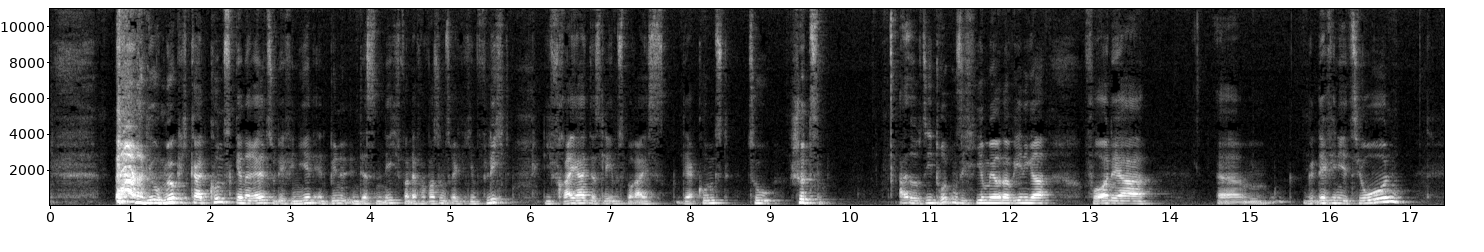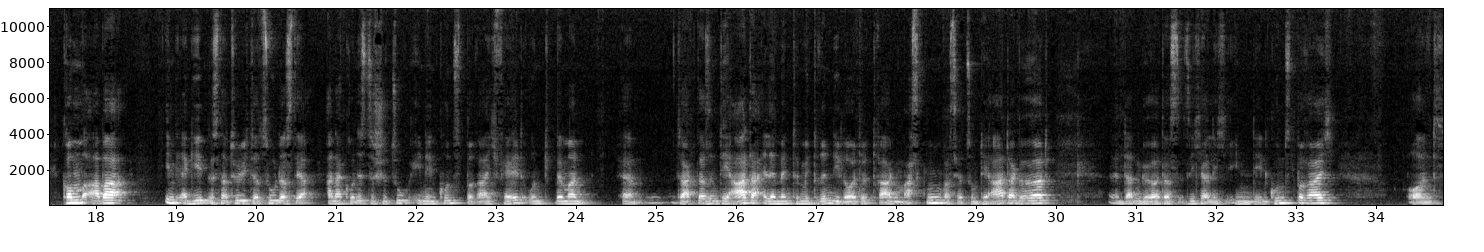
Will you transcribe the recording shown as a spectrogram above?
Die Unmöglichkeit, Kunst generell zu definieren, entbindet indessen nicht von der verfassungsrechtlichen Pflicht, die Freiheit des Lebensbereichs der Kunst zu schützen. Also sie drücken sich hier mehr oder weniger vor der ähm, Definition, kommen aber im Ergebnis natürlich dazu, dass der anachronistische Zug in den Kunstbereich fällt. Und wenn man ähm, sagt, da sind Theaterelemente mit drin, die Leute tragen Masken, was ja zum Theater gehört, äh, dann gehört das sicherlich in den Kunstbereich und,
